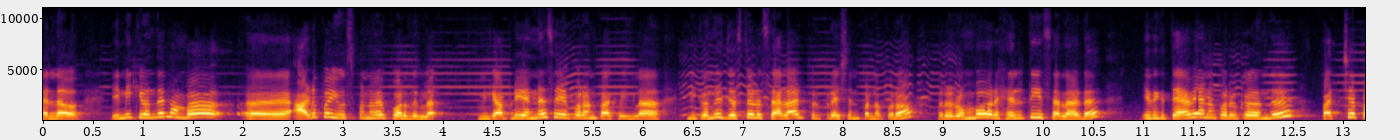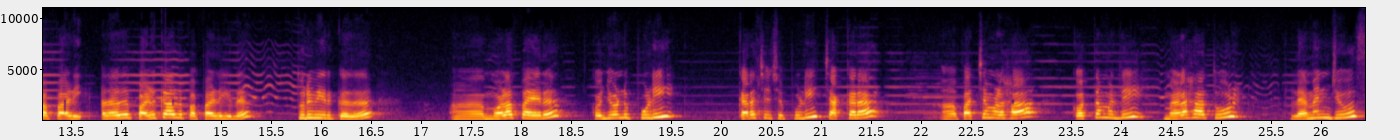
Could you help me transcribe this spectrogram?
ஹலோ இன்றைக்கி வந்து நம்ம அடுப்பை யூஸ் பண்ணவே போகிறதில்ல இன்றைக்கி அப்படி என்ன செய்ய போகிறோம்னு பார்க்குறீங்களா இன்றைக்கி வந்து ஜஸ்ட் ஒரு சலாட் ப்ரிப்ரேஷன் பண்ண போகிறோம் ஒரு ரொம்ப ஒரு ஹெல்த்தி சலாடு இதுக்கு தேவையான பொருட்கள் வந்து பச்சை பப்பாளி அதாவது பழுக்காத பப்பாளி இது துருவி இருக்குது. அஹ், முளைப்பயிறு கொஞ்சோண்டு புளி கரைச்சி வச்ச புளி சர்க்கரை பச்சை மிளகா கொத்தமல்லி மிளகாத்தூள் லெமன் ஜூஸ்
